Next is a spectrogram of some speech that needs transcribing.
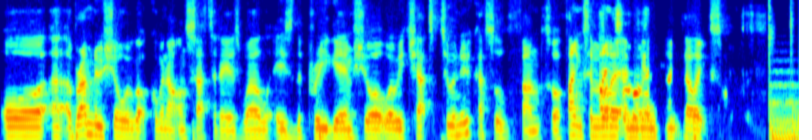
or a brand new show we've got coming out on Saturday as well is the pre-game show where we chat to a Newcastle fan. So thanks everybody, thanks, and again, thanks Alex.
